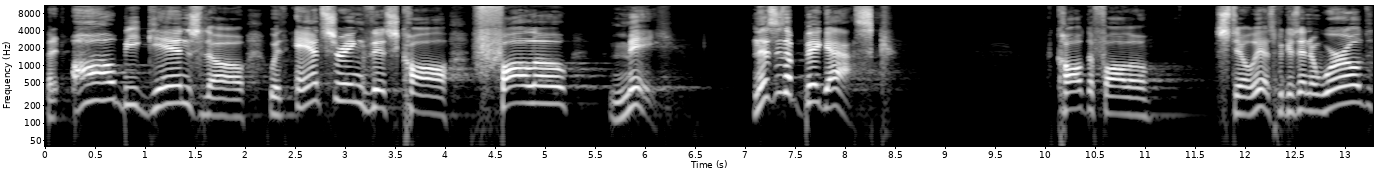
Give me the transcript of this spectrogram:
but it all begins, though, with answering this call follow me. And this is a big ask. Called to follow still is. Because in a world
